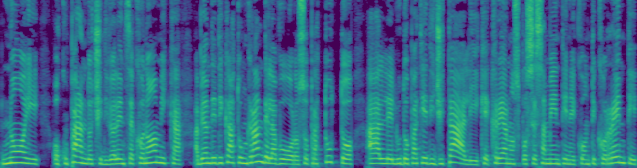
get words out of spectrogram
noi, occupandoci di violenza economica, abbiamo dedicato un grande lavoro soprattutto alle ludopatie digitali che creano spossessamenti nei conti correnti,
